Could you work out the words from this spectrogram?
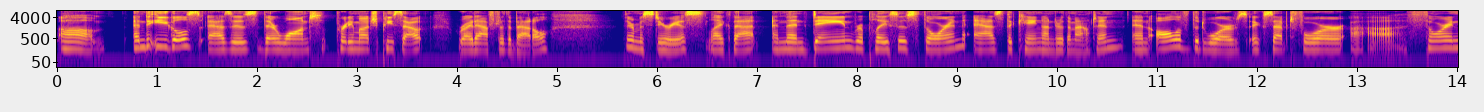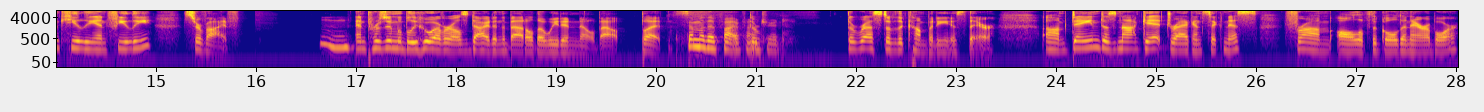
Um, and the Eagles, as is their wont, pretty much peace out right after the battle. They're mysterious like that. And then Dain replaces Thorin as the king under the mountain, and all of the dwarves, except for uh, Thorin, Kili, and Fili, survive. Hmm. And presumably whoever else died in the battle, though we didn't know about. But Some of the 500. the rest of the company is there. Um, Dain does not get dragon sickness from all of the gold in Erebor,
